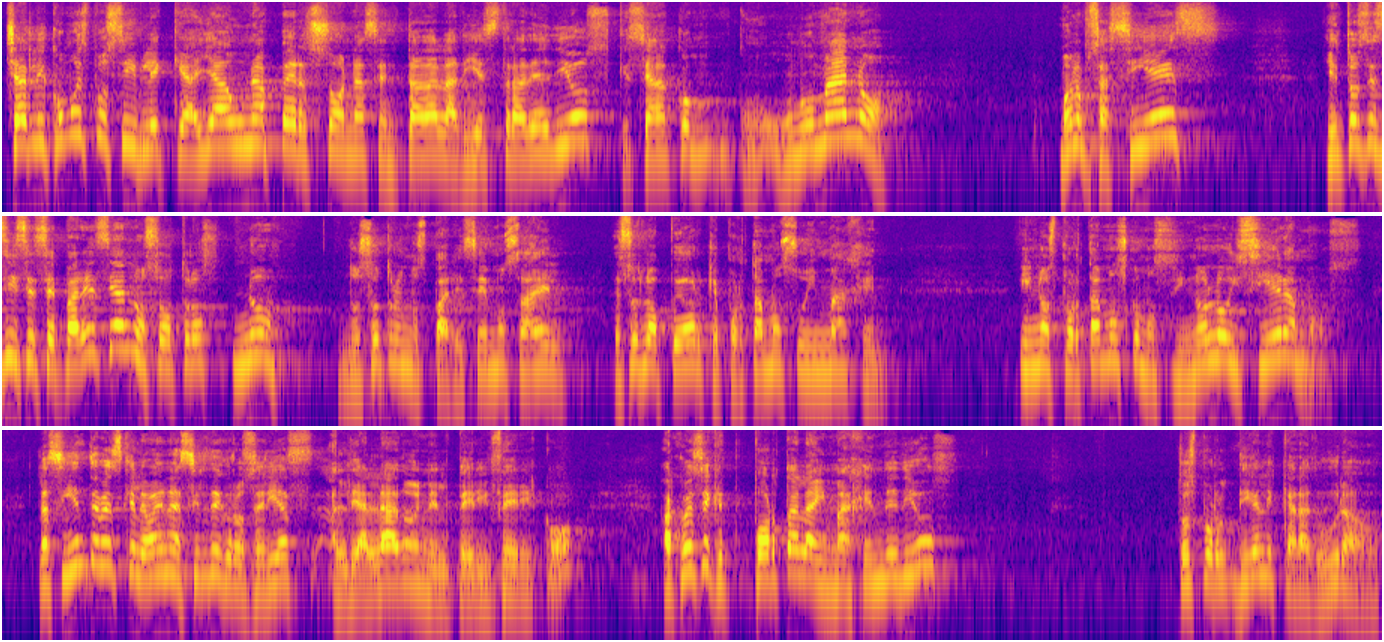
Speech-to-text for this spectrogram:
Charlie, ¿cómo es posible que haya una persona sentada a la diestra de Dios, que sea como un humano? Bueno, pues así es. Y entonces dice, ¿se parece a nosotros? No, nosotros nos parecemos a Él. Eso es lo peor, que portamos su imagen. Y nos portamos como si no lo hiciéramos. La siguiente vez que le vayan a decir de groserías al de al lado en el periférico, acuérdense que porta la imagen de Dios. Entonces, por, dígale cara dura o...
